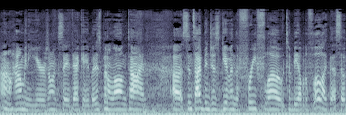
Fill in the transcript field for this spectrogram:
I don't know how many years. I'm not gonna say a decade, but it's been a long time. Uh, since I've been just given the free flow to be able to flow like that. So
